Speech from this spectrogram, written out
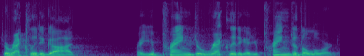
directly to God. Right? You're praying directly to God, you're praying to the Lord.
